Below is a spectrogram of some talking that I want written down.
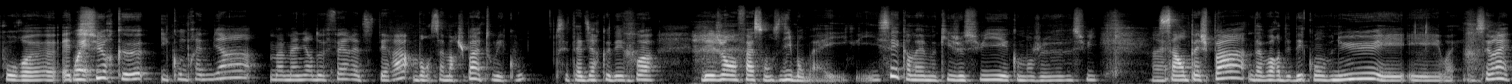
pour euh, être sûr qu'ils comprennent bien ma manière de faire, etc. Bon, ça marche pas à tous les coups. C'est-à-dire que des fois, les gens en face, on se dit bon bah il sait quand même qui je suis et comment je suis. Ça n'empêche pas d'avoir des déconvenus et, ouais, c'est vrai.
